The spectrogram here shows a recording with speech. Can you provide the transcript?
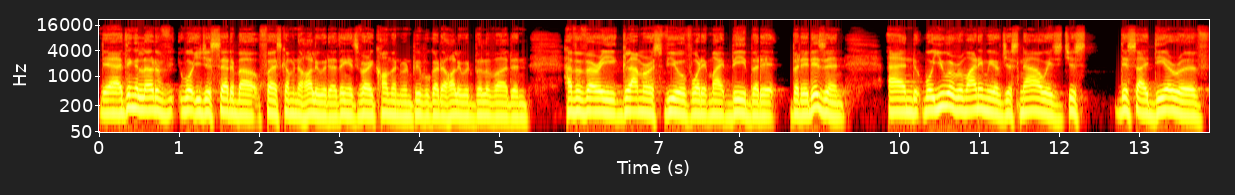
Yeah, I think a lot of what you just said about first coming to Hollywood, I think it's very common when people go to Hollywood Boulevard and have a very glamorous view of what it might be, but it but it isn't. And what you were reminding me of just now is just this idea of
